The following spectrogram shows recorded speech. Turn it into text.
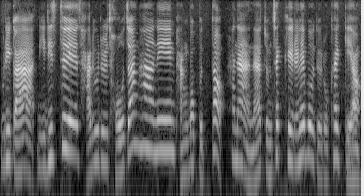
우리가 이 리스트의 자료를 저장하는 방법부터 하나하나 좀 체크를 해보도록 할게요.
